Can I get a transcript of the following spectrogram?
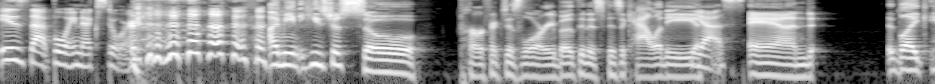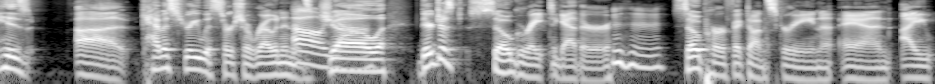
is that boy next door? I mean, he's just so perfect as Laurie, both in his physicality yes. and like his uh chemistry with Saoirse Ronan as Oh, Jo. They're just so great together. So perfect on screen. And I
